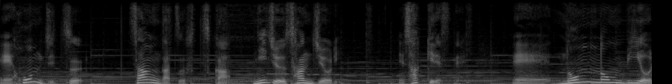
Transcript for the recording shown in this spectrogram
えー、本日、3月2日、23時より、ね、さっきですね、えー、のんのん日和、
